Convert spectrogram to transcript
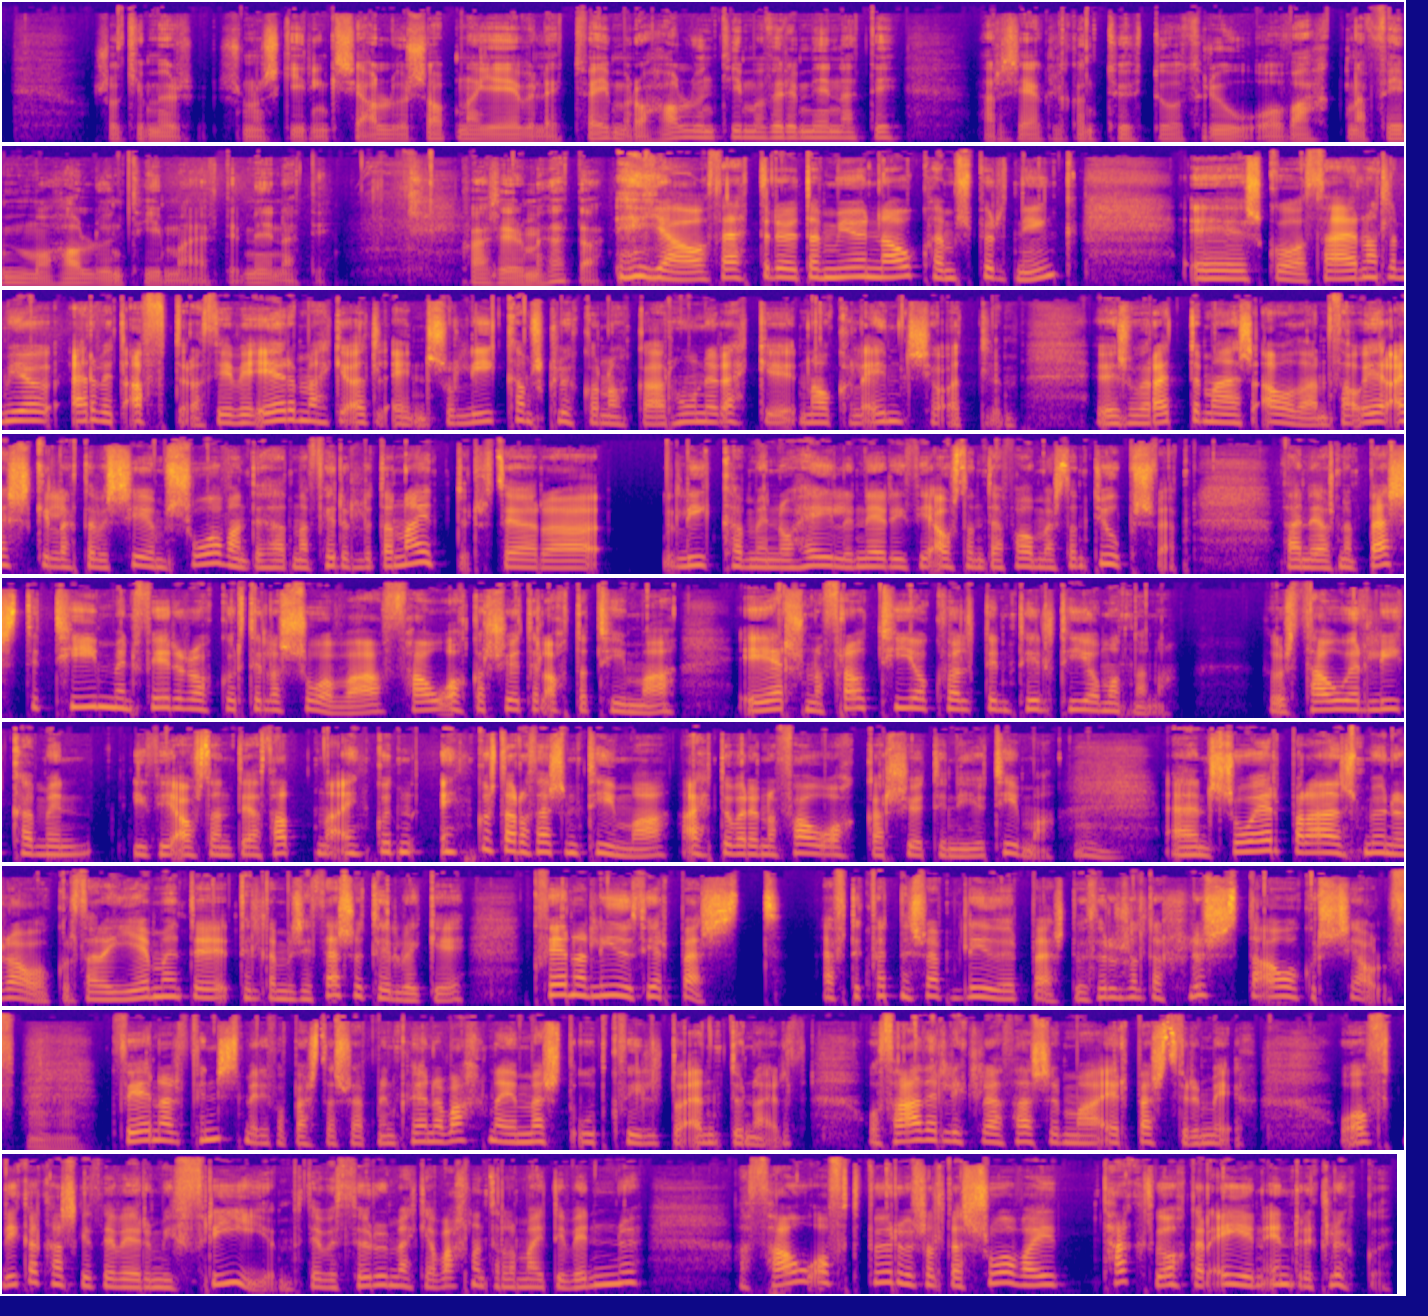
Svo kemur svona skýring sjálfur sopna ég yfirleitt 2,5 tíma fyrir miðnætti, það er að segja klukkan 23 og vakna 5,5 tíma eftir miðnætti. Hvað segir með þetta? Já, þetta er auðvitað mjög nákvæm spurning. E, sko, það er náttúrulega mjög erfitt aftur að því við erum ekki öll eins og líkamsklukkan okkar, hún er ekki nákvæmlega eins hjá öllum. Eins og við rættum aðeins áðan, þá er æskilegt að við séum sofandi þarna fyrir hluta nætur þegar að líkaminn og heilin er í því ástandi að fá mestan djúpsvefn. Þannig að svona besti tíminn fyrir okkur til að sofa, fá okkar 7-8 tíma, er svona frá 10 á kvöldin til 10 á mótnana. Veist, þá er líka minn í því ástandi að þarna einhvern, einhver starf á þessum tíma ættu að vera einn að fá okkar 7-9 tíma. Mm. En svo er bara aðeins munur á okkur. Þannig að ég myndi til dæmis í þessu tilviki, hvena líður þér best? Eftir hvernig svefn líður þér best? Við þurfum svolítið að hlusta á okkur sjálf. Mm -hmm. Hvenar finnst mér ég fá besta svefnin? Hvenar vakna ég mest útkvíld og endunærð? Og það er líklega það sem er best fyrir mig. Og oft líka kannski þegar við erum í fríum, þegar við þurfum ekki að vakna til að mæti vinnu, að þá oft börum við svolítið að sofa í takt við okkar eigin innri klukku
